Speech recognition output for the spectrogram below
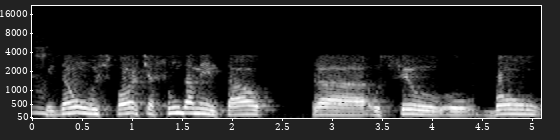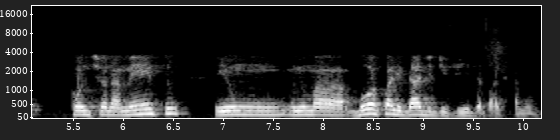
Uhum. Então, o esporte é fundamental para o seu o bom condicionamento e, um, e uma boa qualidade de vida, basicamente.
